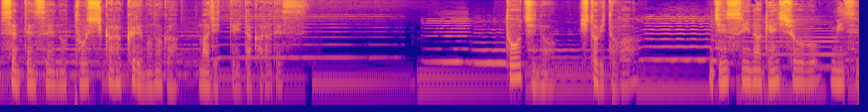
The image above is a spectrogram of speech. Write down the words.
先天性の投資から来るものが混じっていたからです。当時の人々は純粋な現象を見ず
